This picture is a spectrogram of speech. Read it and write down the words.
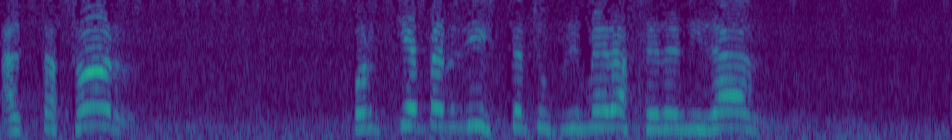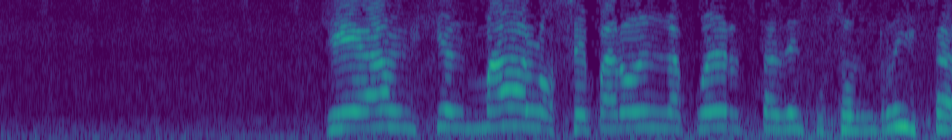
Altazor, ¿por qué perdiste tu primera serenidad? ¿Qué ángel malo se paró en la puerta de tu sonrisa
